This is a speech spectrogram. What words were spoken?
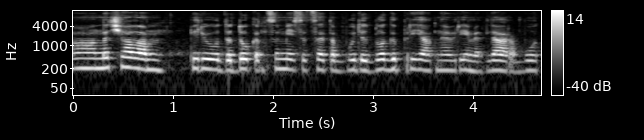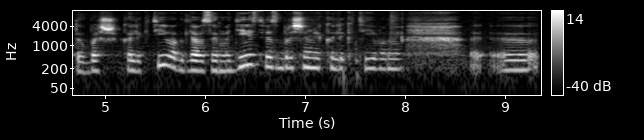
Э, начало периода до конца месяца это будет благоприятное время для работы в больших коллективах, для взаимодействия с большими коллективами. Э,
